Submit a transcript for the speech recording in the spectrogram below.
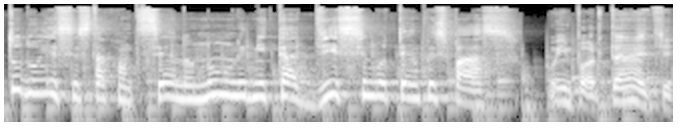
Tudo isso está acontecendo num limitadíssimo tempo e espaço. O importante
